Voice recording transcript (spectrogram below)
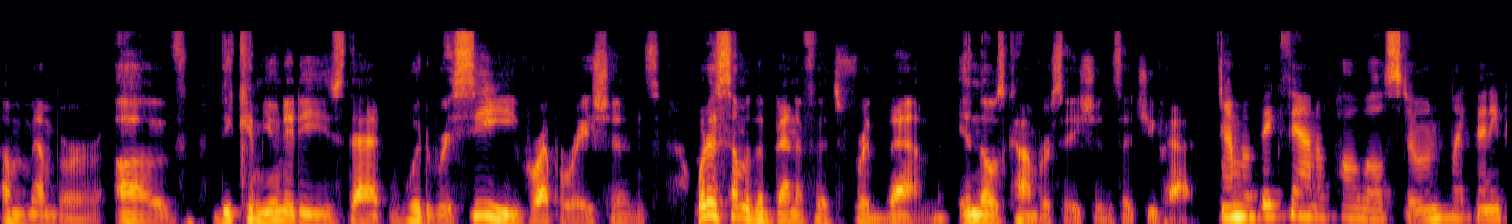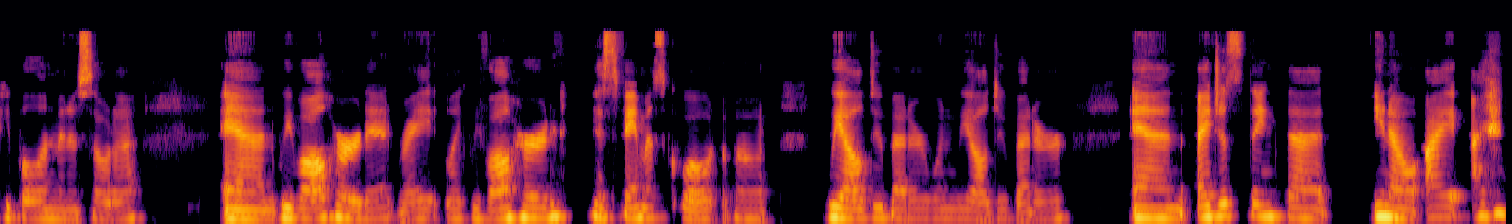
a member of the communities that would receive reparations? What are some of the benefits for them in those conversations that you've had? I'm a big fan of Paul Wellstone, like many people in Minnesota. And we've all heard it, right? Like we've all heard his famous quote about we all do better when we all do better. And I just think that you know, I I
